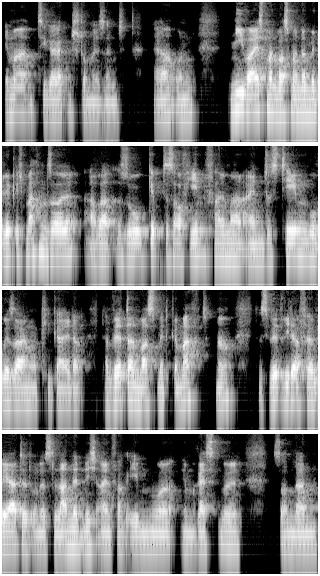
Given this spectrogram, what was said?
immer Zigarettenstummel sind. Ja, und Nie weiß man, was man damit wirklich machen soll, aber so gibt es auf jeden Fall mal ein System, wo wir sagen, okay, geil, da, da wird dann was mit gemacht. Ne? Das wird wieder verwertet und es landet nicht einfach eben nur im Restmüll, sondern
